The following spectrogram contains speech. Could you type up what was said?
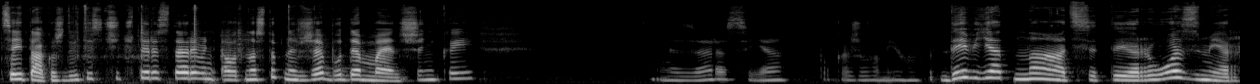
Цей також 2400 гривень, а от наступний вже буде меншенький. Зараз я покажу вам його. 19 розмір.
